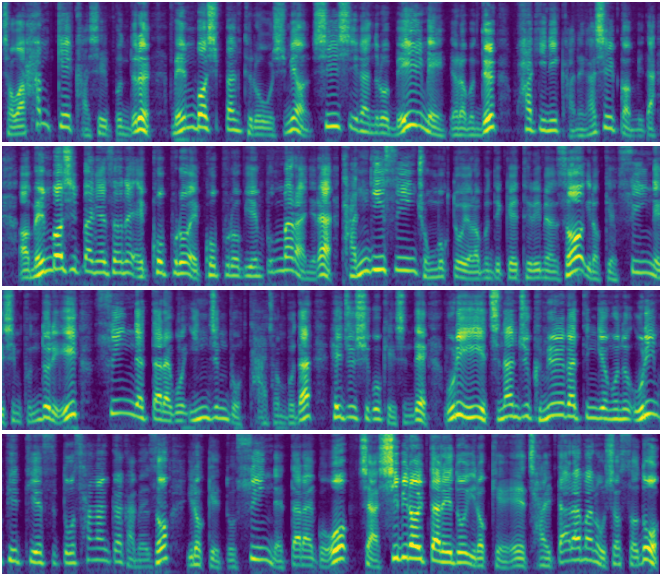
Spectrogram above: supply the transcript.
저와 함께 가실 분들은 멤버십방 들어오시면 실시간으로 매일매일 여러분들 확인이 가능하실 겁니다. 어, 멤버십방에서는 에코프로 에코프로 BM뿐만 아니라 단기 스윙 종목도 여러분들께 드리면서 이렇게 수익 내신 분들이 수익 냈다라고 인증도 다 전부 다 해주시고 계신데 우리 지난주 금요일 같은 경우는 우린 PTS 또 상한가 가면서 이렇게 또 수익 냈다라고 자 11월 달에도 이렇게 잘 따라만 오셨어도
